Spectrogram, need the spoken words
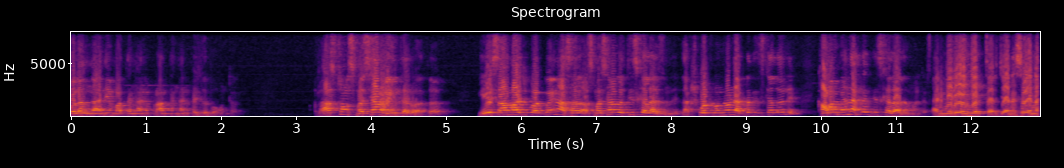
కులం కానీ మతం కానీ ప్రాంతం కానీ ప్రజలు బాగుంటారు. రాష్ట్రం శ్మశానం అయిన తర్వాత ఏ సామాజిక వర్గం అయినా ఆ శ్మశానంలో తీసుకెళ్ళాల్సిందే. లక్ష కోట్లు ఉన్నవాడిని అక్కడ తీసుకెళ్ళాలి కామన్ మ్యాన్ అక్కడ తీసుకెళ్ళాలి అనమాట అని మీరు ఏం చెప్తారు? జనసేన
